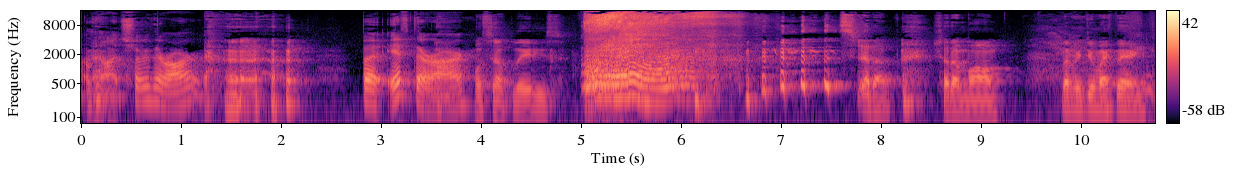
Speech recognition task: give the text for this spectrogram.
I'm not sure there are. But if there are, What's up, ladies? Shut up. Shut up, mom. Let me do my thing.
